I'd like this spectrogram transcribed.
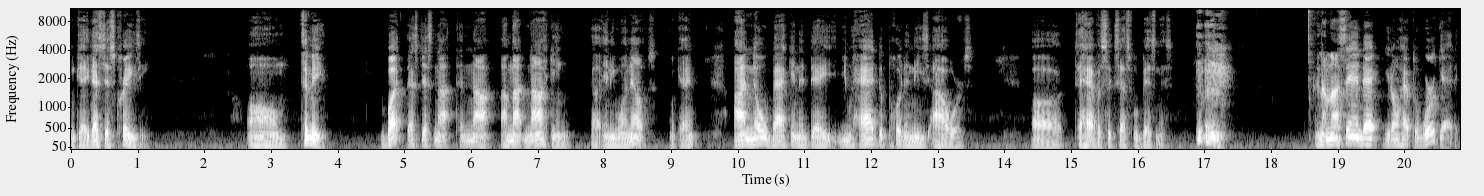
Okay, that's just crazy. Um, to me, but that's just not to knock, I'm not knocking uh, anyone else. Okay. I know back in the day, you had to put in these hours uh, to have a successful business. and I'm not saying that you don't have to work at it.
